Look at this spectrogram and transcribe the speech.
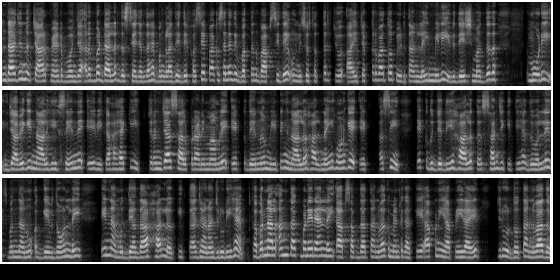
ਅੰਦਾਜ਼ਨ 4.52 ਅਰਬ ਡਾਲਰ ਦੱਸਿਆ ਜਾਂਦਾ ਹੈ। ਬੰਗਲਾਦੇਸ਼ ਦੇ ਫਸੇ ਪਾਕਿਸਤਾਨੀ ਦੇ ਵਤਨ ਵਾਪਸੀ ਦੇ 1970 ਚ ਆਏ ਚੱਕਰਵਾਤ ਤੋਂ ਪੀੜਤਾਂ ਲਈ ਮਿਲੀ ਵਿਦੇਸ਼ ਮਦਦ ਮੋੜੀ ਜਾਵੇਗੀ। ਨਾਲ ਹੀ ਹੁਸੈਨ ਨੇ ਇਹ ਵੀ ਕਿਹਾ ਹੈ ਕਿ 54 ਸਾਲ ਪੁਰਾਣੇ ਮਾਮਲੇ ਇੱਕ ਦਿਨ ਮੀਟਿੰਗ ਨਾਲ ਹੱਲ ਨਹੀਂ ਹੋਣਗੇ। ਇੱਕ ਅਸੀਂ ਇੱਕ ਦੂਜੇ ਦੀ ਹਾਲਤ ਸਾਂਝੀ ਕੀਤੀ ਹੈ ਦੁਵੱਲੇ ਸਬੰਧਾਂ ਨੂੰ ਅੱਗੇ ਵਧਾਉਣ ਲਈ ਇਹਨਾਂ ਮੁੱਦਿਆਂ ਦਾ ਹੱਲ ਕੀਤਾ ਜਾਣਾ ਜ਼ਰੂਰੀ ਹੈ ਖਬਰ ਨਾਲ ਅੰਤ ਤੱਕ ਬਣੇ ਰਹਿਣ ਲਈ ਆਪ ਸਭ ਦਾ ਧੰਨਵਾਦ ਕਮੈਂਟ ਕਰਕੇ ਆਪਣੀ ਆਪਣੀ رائے ਜ਼ਰੂਰ ਦਿਓ ਧੰਨਵਾਦ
